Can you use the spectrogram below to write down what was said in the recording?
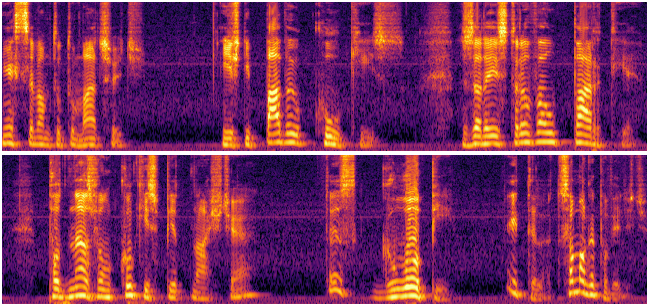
nie chcę wam to tłumaczyć. Jeśli Paweł Kukis zarejestrował partię pod nazwą Kukis 15, to jest głupi. I tyle. Co mogę powiedzieć?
